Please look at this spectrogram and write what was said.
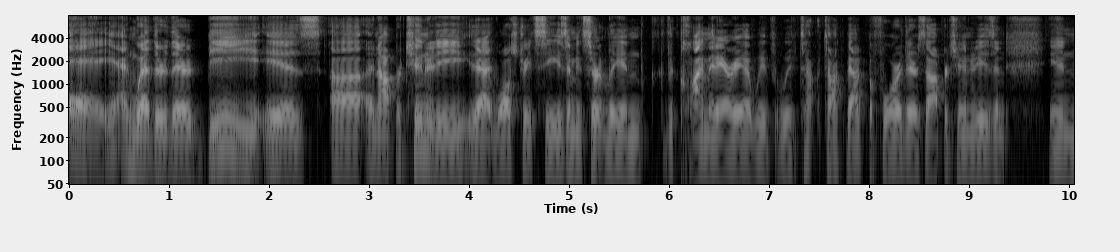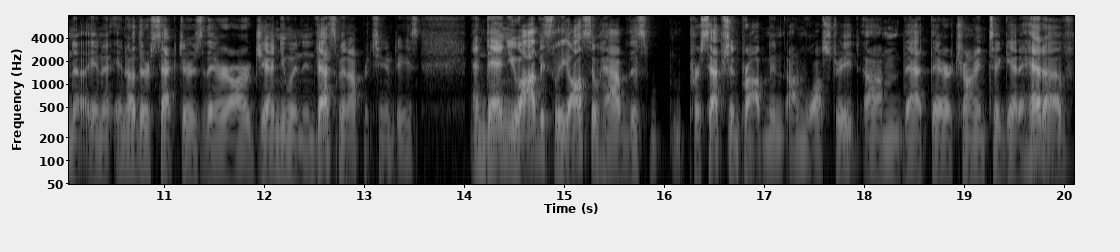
a, and whether there B is uh, an opportunity that Wall Street sees. I mean, certainly in the climate area we've we've t- talked about before, there's opportunities, and in in in other sectors there are genuine investment opportunities. And then you obviously also have this perception problem in, on Wall Street um, that they're trying to get ahead of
